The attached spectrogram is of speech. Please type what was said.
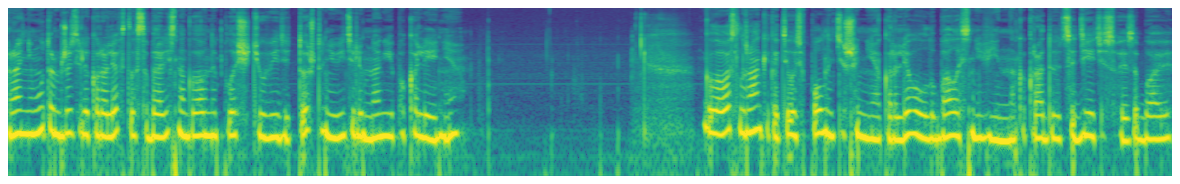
Ранним утром жители королевства собрались на главной площади увидеть то, что не видели многие поколения. Голова служанки катилась в полной тишине, а королева улыбалась невинно, как радуются дети своей забаве.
